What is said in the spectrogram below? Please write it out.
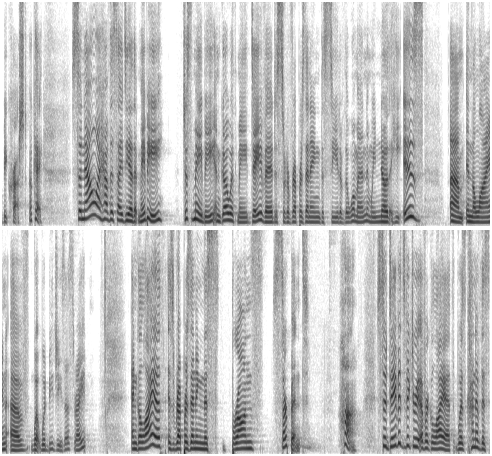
be crushed. Okay, so now I have this idea that maybe, just maybe, and go with me, David is sort of representing the seed of the woman, and we know that he is um, in the line of what would be Jesus, right? And Goliath is representing this bronze serpent. Huh. So David's victory over Goliath was kind of this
